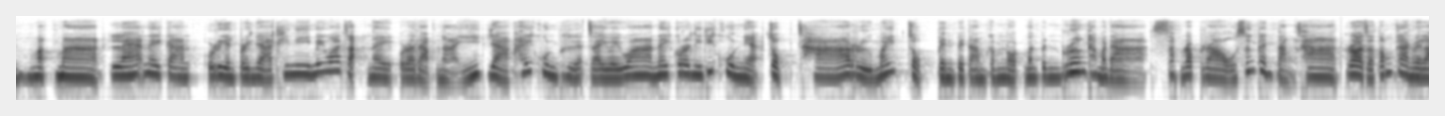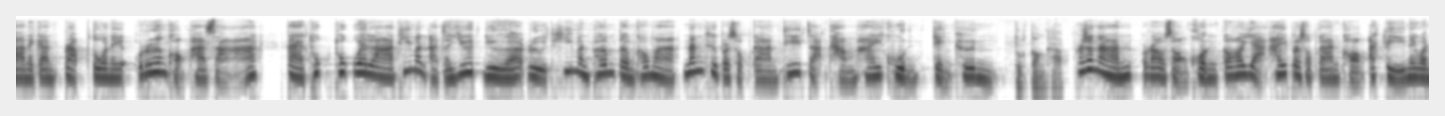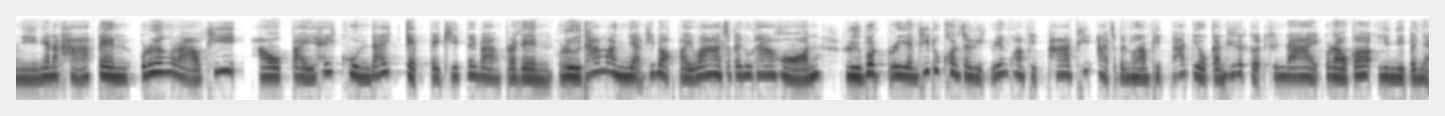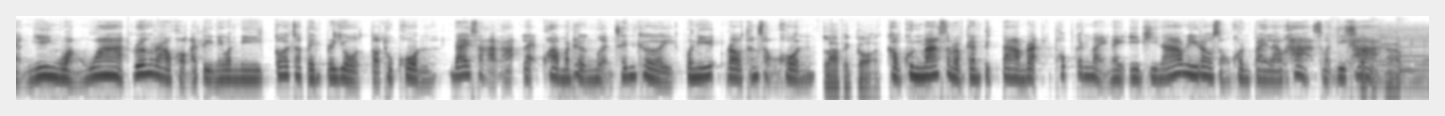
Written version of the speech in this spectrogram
มากๆ และในการเรียนปริญญาที่นี่ไม่ว่าจะในระดับไหน อยากให้คุณเผื่อใจไว้ว่า ในกรณีที่คุณเนี่ยจบช้าหรือไม่จบเป็นไปตามกำหนดมันเป็นเรื่องธรรมดาสำหรับเราซึ่งเป็นต่างชาติ เราจะต้องการเวลาในการปรับตัวในเรื่องของภาษา แต่ทุกๆเวลาที่มันอาจจะยืดเยื้อหรือที่มันเพิ่มเติมเข้ามา นั่นคือประสบการณ์ที่จะทำให้คุณเก่งขึ้นถูกต้องครับ เพราะฉะนั้นเราสองคนก็อยากให้ประสบการณ์ของอาติในวันนี้เนี่ยนะคะ เป็นเรื่องราวที่เอาไปให้คุณได้เก็บไปคิดในบางประเด็น หรือถ้ามันอย่างที่บอกไปว่าจะเป็นอุทาหรณ์หรือบทเรียนที่ทุกคนจะหลีกเลี่ยงความผิดพลาดที่อาจจะเป็นความผิดพลาดเดียวกันที่จะเกิดขึ้นได้ เราก็ยินดีเป็นอย่างยิ่งหวังว่าเรื่องราวของอาติในวันนี้ก็จะเป็นประโยชน์ต่อทุกคนได้สาระและความบันเทิงเหมือนเช่นเคย วันนี้เราทั้งสองคน ลาไปก่อน ขอบคุณมากสำหรับการติดตามและพบกันใหม่ใน EP หน้าวันนี้เราสองคนไปแล้วค่ะ สวัสดีสวัสค่ะดีครับ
